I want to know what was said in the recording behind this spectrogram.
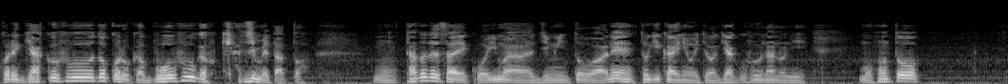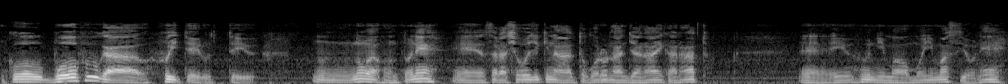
これ逆風どころか暴風が吹き始めたと。うん、ただでさえこう今自民党はね、都議会においては逆風なのに、もう本当、こう暴風が吹いているっていう、のが本当ね、えーそれは正直なところなんじゃないかなと、えーいうふうにまあ思いますよね。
